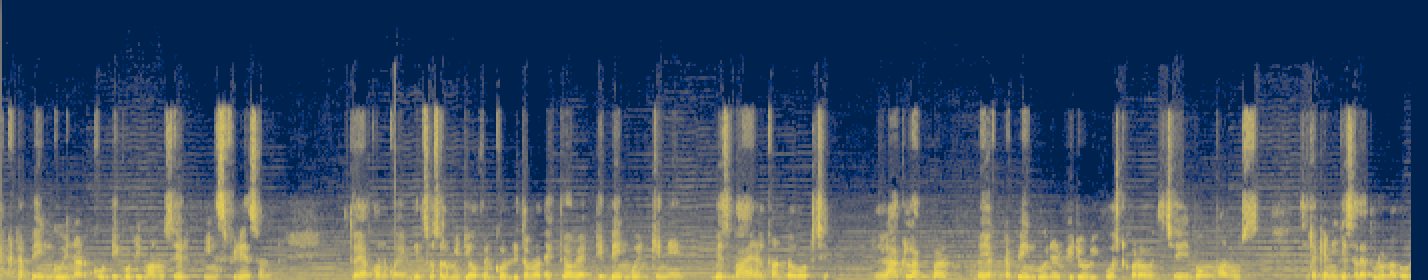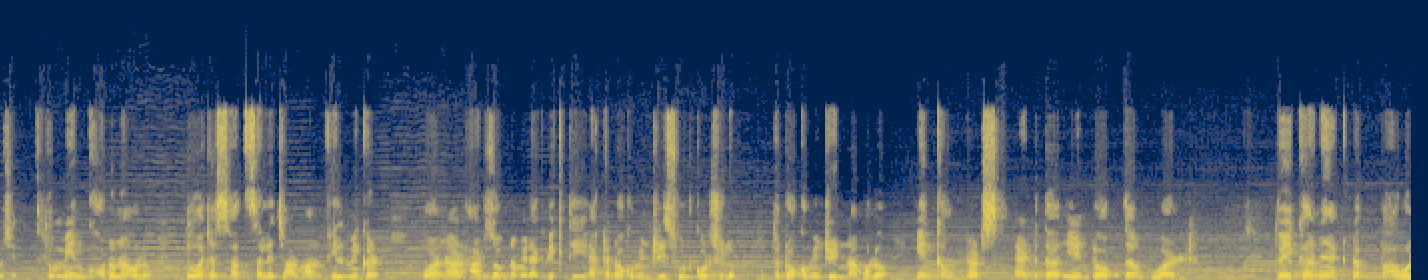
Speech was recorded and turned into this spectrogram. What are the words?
একটা পেঙ্গুইন আর কোটি কোটি মানুষের ইন্সপিরেশন তো এখন কয়েকদিন সোশ্যাল মিডিয়া ওপেন করলে, তোমরা দেখতে পাবে একটি পেঙ্গুইনকে নিয়ে বেশ ভাইরাল কাণ্ড ঘটছে। লাখ লাখ বার ওই একটা পেঙ্গুইনের ভিডিও রিপোস্ট করা হচ্ছে এবং মানুষ সেটাকে নিজের সাথে তুলনা করছে। তো মেন ঘটনা হলো দু হাজার সাত সালে German film maker Werner Herzog নামের এক ব্যক্তি একটা ডকুমেন্টারি শ্যুট করছিল। তো ডকুমেন্টারির নাম হলো encounters at the end of the world তো এখানে একটা পাগল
